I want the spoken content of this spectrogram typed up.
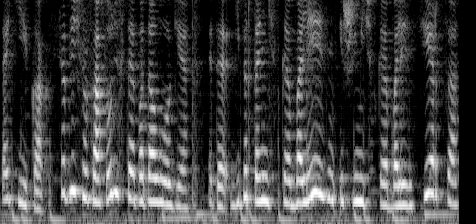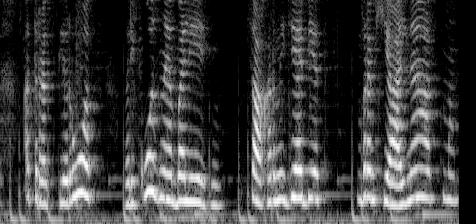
такие как сердечно-сосудистая патология, это гипертоническая болезнь, ишемическая болезнь сердца, атеросклероз, варикозная болезнь, сахарный диабет, бронхиальная астма,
